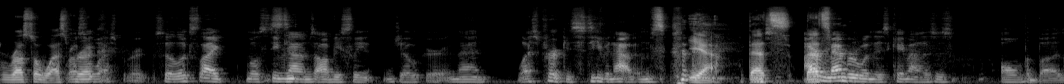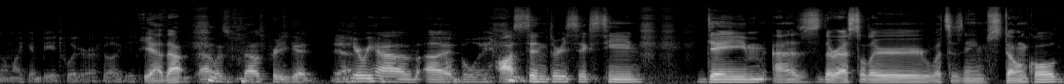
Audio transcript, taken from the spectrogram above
Russell Westbrook. Russell Westbrook. So it looks like well, Steven Ste- Adams obviously Joker, and then Westbrook is Steven Adams. Yeah, that's I that's remember when this came out. This was all the buzz on like NBA Twitter. I feel like it's yeah that that was that was pretty good. Yeah. Here we have uh, boy. Austin three sixteen, Dame as the wrestler. What's his name? Stone Cold.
